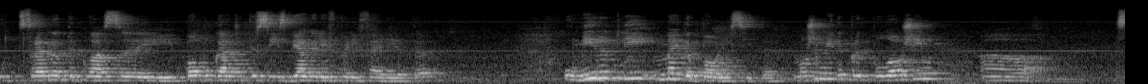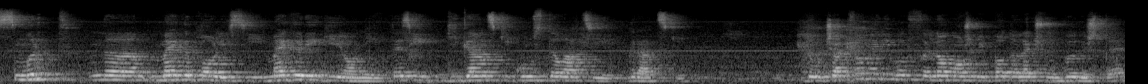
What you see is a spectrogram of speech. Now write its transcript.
от средната класа и по-богатите са избягали в периферията. Умират ли мегаполисите? Можем ли да предположим а, смърт на мегаполиси, мегарегиони, тези гигантски констелации градски? Да очакваме ли в едно, може би, по-далечно бъдеще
